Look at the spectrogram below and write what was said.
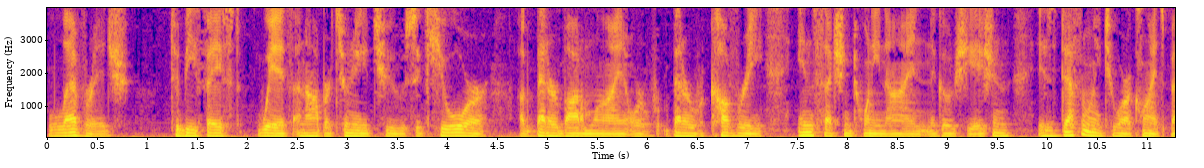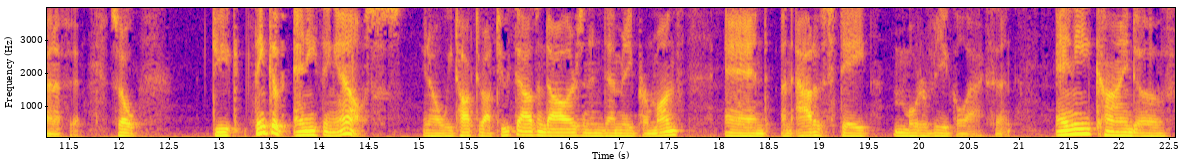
leverage to be faced with an opportunity to secure a better bottom line or better recovery in Section 29 negotiation is definitely to our client's benefit. So, do you think of anything else? You know, we talked about $2,000 in indemnity per month and an out of state motor vehicle accident. Any kind of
